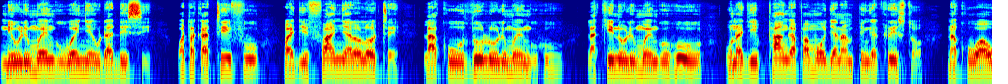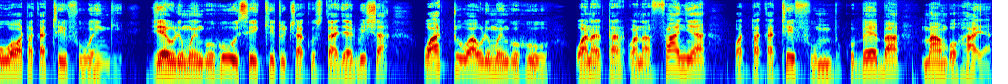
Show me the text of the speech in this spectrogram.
ni ulimwengu wenye udadisi. Watakatifu wajifanya lolote la kuudhulu ulimwengu huu. Lakini ulimwengu huu unajipanga pamoja na mpinga kristo na kuwaua watakatifu wengi. Je ulimwengu huu si kitu cha kustaajabisha? Watu wa ulimwengu huu wanata, wanafanya watakatifu kubeba mambo haya.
